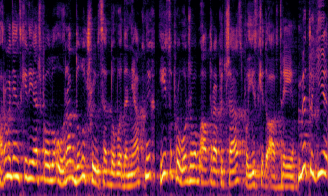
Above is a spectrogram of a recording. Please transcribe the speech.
Громадянський діяч Павло Уграк долучився до видання книг і супроводжував автора під час поїздки до Австрії. Ми тоді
